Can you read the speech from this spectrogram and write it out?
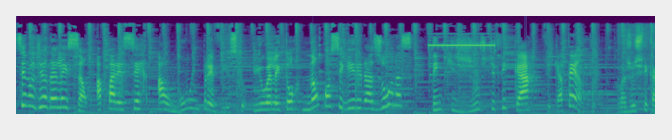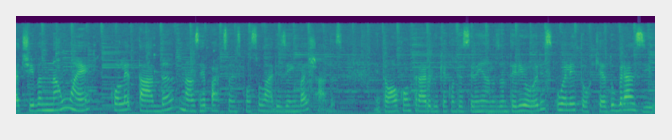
Se no dia da eleição aparecer algum imprevisto e o eleitor não conseguir ir às urnas, tem que justificar. Fique atento. A justificativa não é coletada nas repartições consulares e embaixadas. Então, ao contrário do que aconteceu em anos anteriores, o eleitor que é do Brasil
